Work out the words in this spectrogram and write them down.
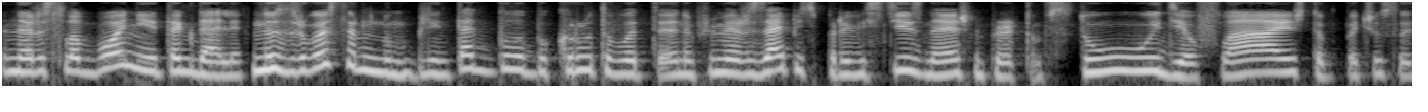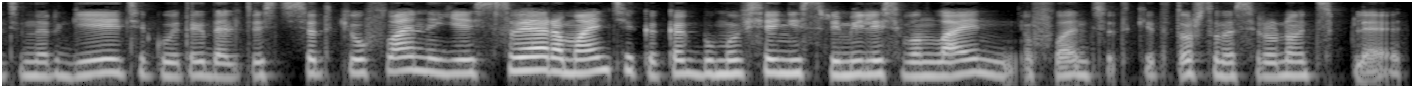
на расслабоне и так далее. Но, с другой стороны, ну, блин, так было бы круто вот, э, например, запись провести, знаешь, например, там в студии, офлайн, чтобы почувствовать энергетику и так далее. То есть все таки офлайн есть своя романтика, как бы мы все не стремились в онлайн, офлайн все таки это то, что нас все равно цепляет.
